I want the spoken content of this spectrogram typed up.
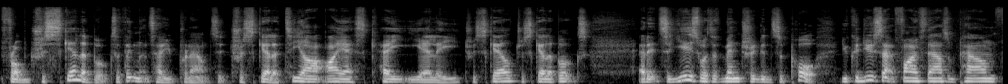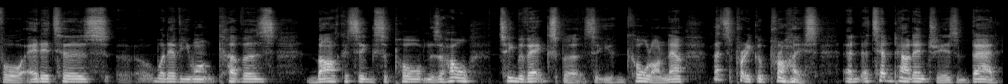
from Triskella Books. I think that's how you pronounce it. Triskella, T-R-I-S-K-E-L-E, Triskele, Triskella Books. And it's a year's worth of mentoring and support. You could use that £5,000 for editors, uh, whatever you want, covers, marketing support. And there's a whole team of experts that you can call on. Now, that's a pretty good price. And a £10 entry isn't bad.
